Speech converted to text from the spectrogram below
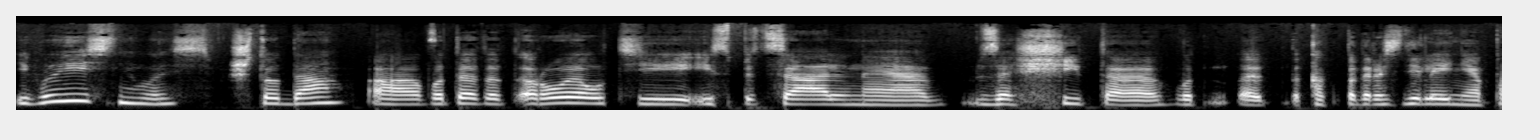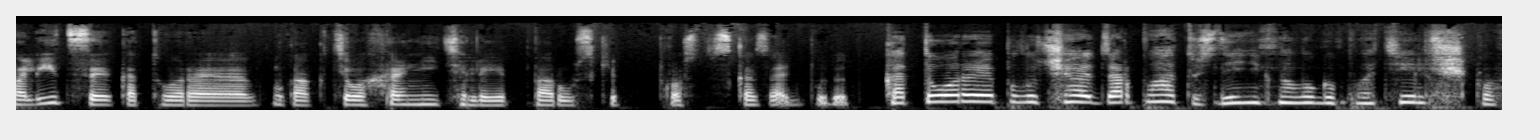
И выяснилось, что да, а, вот этот роялти и специальная защита, вот как подразделение полиции, которое, ну как телохранители по-русски просто сказать будут, которые получают зарплату с денег налогоплательщиков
